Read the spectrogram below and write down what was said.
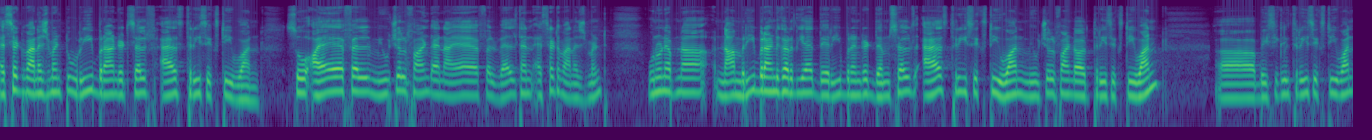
asset management to rebrand itself as three sixty one so I I F L mutual fund and I I F L wealth and asset management उन्होंने अपना नाम रीब्रांड कर दिया they rebranded themselves as 361 mutual fund और 361 basically uh, 361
